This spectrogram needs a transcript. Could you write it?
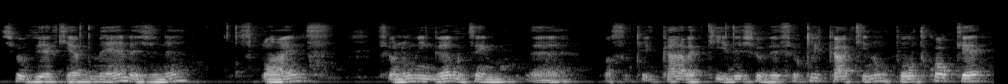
deixa eu ver aqui, a manage, né? Splines. Se eu não me engano, tem. É, posso clicar aqui, deixa eu ver. Se eu clicar aqui num ponto qualquer,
